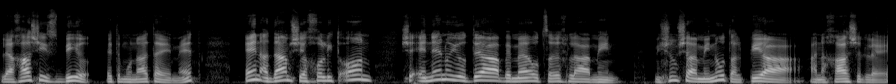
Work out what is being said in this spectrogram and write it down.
לאחר שהסביר את אמונת האמת, אין אדם שיכול לטעון שאיננו יודע במה הוא צריך להאמין. משום שהאמינות, על פי ההנחה של אה,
